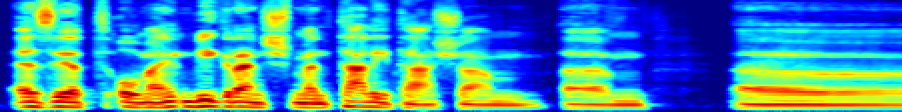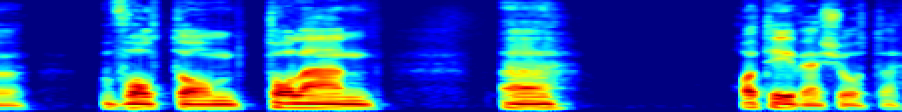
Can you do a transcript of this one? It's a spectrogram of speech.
Ezért a migráns mentalitásom um, uh, voltam talán uh, hat éves óta.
